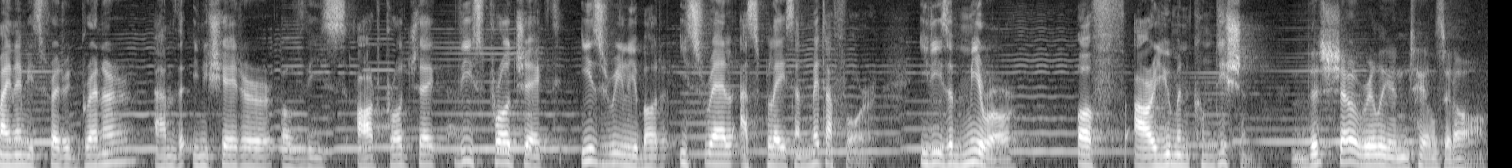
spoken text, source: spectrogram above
My name is Frédéric Brenner. I'm the initiator of this art project. This project is really about Israel as place and metaphor. It is a mirror of our human condition. This show really entails it all.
